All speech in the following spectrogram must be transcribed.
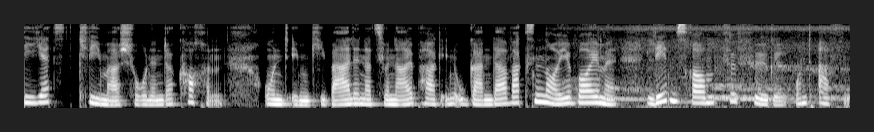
die jetzt klimaschonender kochen. Und im Kibale Nationalpark in Uganda wachsen neue Bäume. Bäume, Lebensraum für Vögel und Affen.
